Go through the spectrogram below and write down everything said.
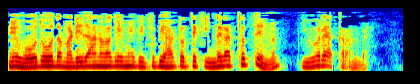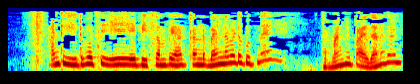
මේ හොදෝද මඩි දාන වගේ මේ පිස්සු පිහට්ටොත් එක්ක ඉඳගත්තොත් එහෙම ඉවරයක් කරන්න බෑ. අන්තිම ඊට පස්සේ ඒ ඒ පිස්සම් පිහට්ටන්න බැලන වැඩකුත් නැහැ නේ. Taman එපාය දැනගන්න.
